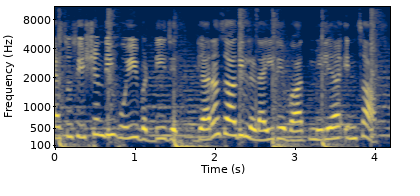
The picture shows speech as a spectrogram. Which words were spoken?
ਐਸੋਸੀਏਸ਼ਨ ਦੀ ਹੋਈ ਵੱਡੀ ਜਿੱਤ। 11 ਸਾਲ ਦੀ ਲੜਾਈ ਦੇ ਬਾਅਦ ਮਿਲਿਆ ਇਨਸਾਫ।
